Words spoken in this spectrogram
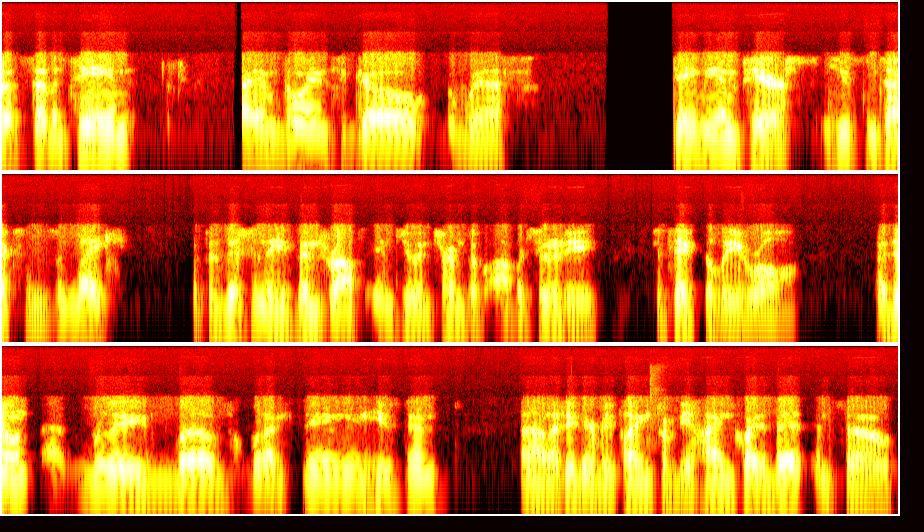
At 17, I am going to go with Dameon Pierce, Houston Texans. Like the position that he's been dropped into in terms of opportunity to take the lead role. I don't really love what I'm seeing in Houston. Um, I think they're going to be playing from behind quite a bit, and so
